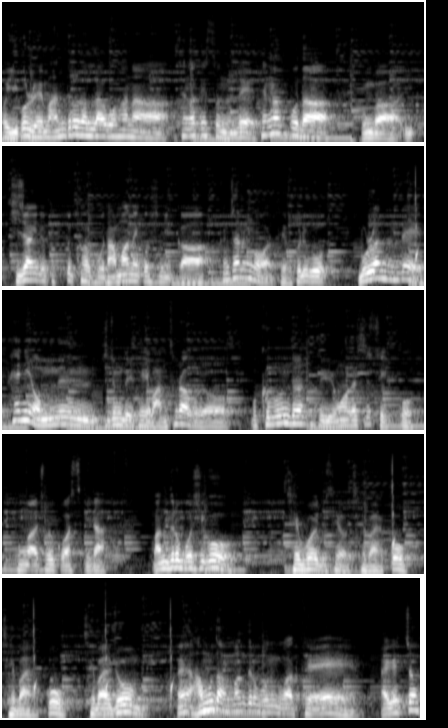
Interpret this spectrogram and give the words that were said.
어, 이걸 왜 만들어 달라고 하나 생각했었는데 생각보다 뭔가 이 디자인도 독특하고 나만의 것이니까 괜찮은 것 같아요. 그리고 몰랐는데 펜이 없는 기종들이 되게 많더라고요. 뭐 그분들한테도 유용하게 쓸 수 있고 정말 좋을 것 같습니다. 만들어 보시고 제보해 주세요. 제발 꼭 제발 꼭 제발 좀 네, 아무도 안 만들어 보는 것 같아. 알겠죠?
